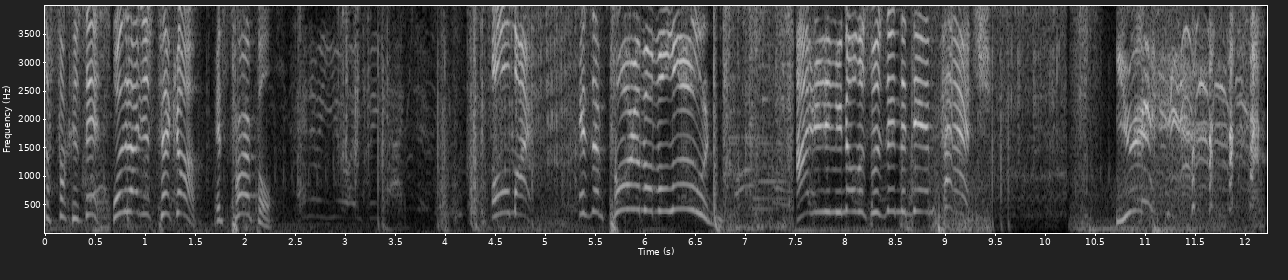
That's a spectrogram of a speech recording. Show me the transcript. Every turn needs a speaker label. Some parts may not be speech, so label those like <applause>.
Speaker 1: What the fuck is this? What did I just pick up? It's purple. Oh my. It's a portable balloon. I didn't even know this was in the damn patch. You <laughs>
